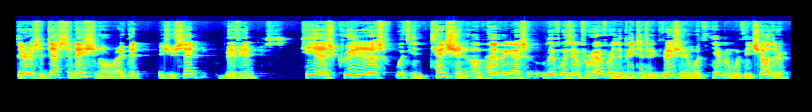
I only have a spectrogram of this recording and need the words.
There is a destination, all right, that as you said, Vivian, he has created us with the intention of having us live with him forever in the beatific vision with him and with each other.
